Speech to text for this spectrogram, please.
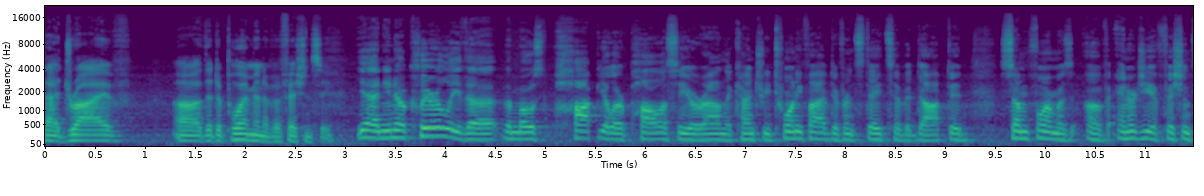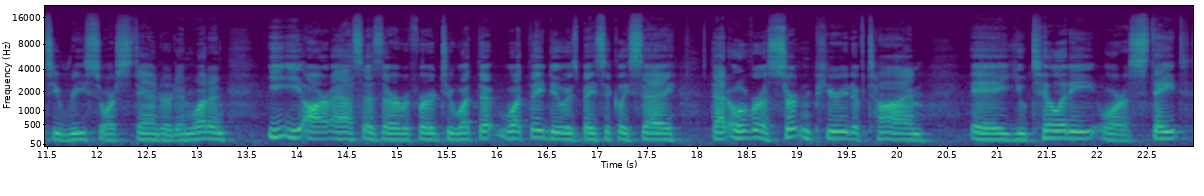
that drive uh, the deployment of efficiency. Yeah, and you know clearly the the most popular policy around the country, 25 different states have adopted some form of, of energy efficiency resource standard, and what an EERS, as they're referred to, what the, what they do is basically say that over a certain period of time, a utility or a state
